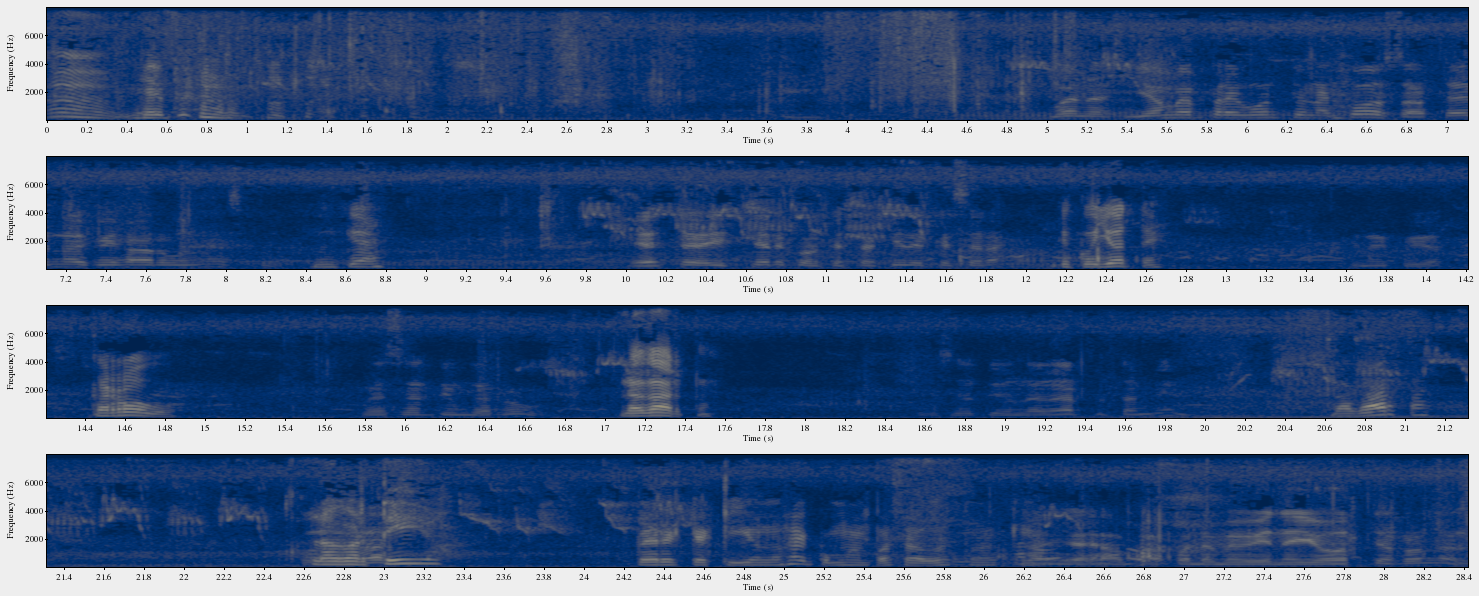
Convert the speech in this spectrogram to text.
Mm, de- Bueno, yo me pregunto una cosa. ¿Ustedes no se fijaron en esto? ¿Qué? Este histérico que está aquí, ¿de qué será? De coyote, Tiene coyote. carrobo, Puede ser de un garrobo. lagarto, Puede ser de un lagarto también. lagarta. Lagartillo. Pero es que aquí yo no sé cómo han pasado esto aquí. Ah, ya, para cuando me viene yo este Ronald.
